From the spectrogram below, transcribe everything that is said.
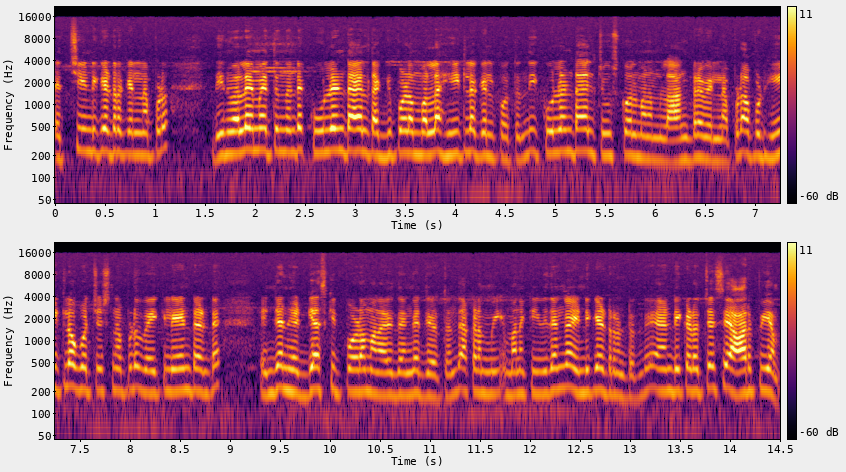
హెచ్ ఇండికేటర్కి వెళ్ళినప్పుడు దీనివల్ల ఏమవుతుందంటే కూలెంట్ ఆయిల్ తగ్గిపోవడం వల్ల హీట్లోకి వెళ్ళిపోతుంది. ఈ కూలెంట్ ఆయిల్ చూసుకోవాలి మనం లాంగ్ డ్రైవ్ వెళ్ళినప్పుడు. అప్పుడు హీట్లోకి వచ్చేసినప్పుడు వెహికల్ ఏంటంటే ఇంజన్ హెడ్ గ్యాస్ కిట్ పోవడం అనే విధంగా జరుగుతుంది. అక్కడ మీ- మనకి ఈ విధంగా ఇండికేటర్ ఉంటుంది. అండ్ ఇక్కడ వచ్చేసి ఆర్పిఎం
